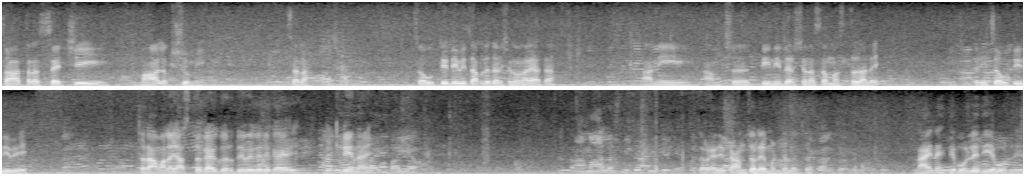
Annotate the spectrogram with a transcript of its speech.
सात रस्त्याची महालक्ष्मी. चला. चौथी देवीचं आपलं दर्शन होणार आहे आता. आणि आमचं तिन्ही दर्शन असं मस्त झालं आहे तर ही चौथी देवी आहे. तर आम्हाला जास्त काय गर्दी वगैरे काय भेटली नाही. जरा काहीतरी काम चालू आहे मंडळाचं. नाही नाही ते बोलले ते बोलले.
